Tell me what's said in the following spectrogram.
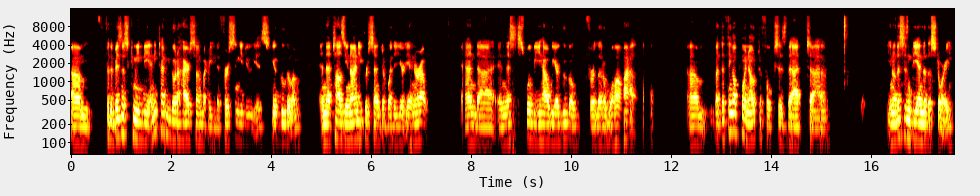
Um, for the business community, anytime you go to hire somebody, the first thing you do is you Google them, and that tells you ninety percent of whether you're in or out. And uh, and this will be how we are Googled for a little while. Um, but the thing I'll point out to folks is that uh, you know this isn't the end of the story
